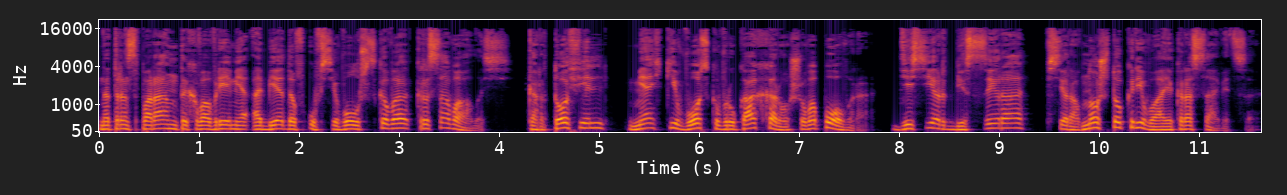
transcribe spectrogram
На транспарантах во время обедов у Всеволжского красовалось картофель, мягкий воск в руках хорошего повара. Десерт без сыра – все равно, что кривая красавица.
